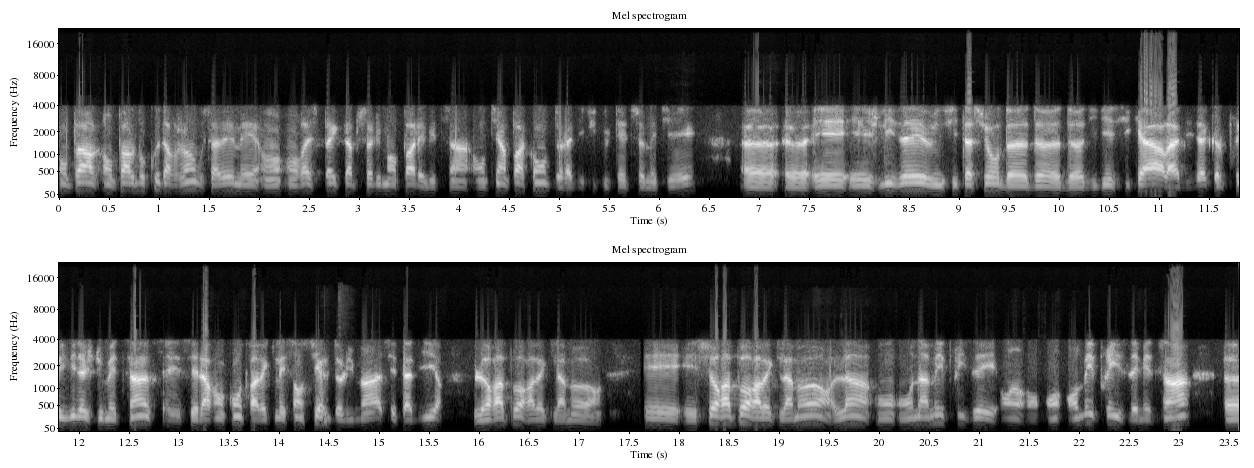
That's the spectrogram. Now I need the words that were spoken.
on parle, on parle beaucoup d'argent, vous savez, mais on, on respecte absolument pas les médecins. On tient pas compte de la difficulté de ce métier. Euh, euh, et, et je lisais une citation de, de, de Didier Sicard, là, disait que le privilège du médecin, c'est la rencontre avec l'essentiel de l'humain, c'est-à-dire le rapport avec la mort. Et, et ce rapport avec la mort, là, on, on a méprisé, on, on, on méprise les médecins euh,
